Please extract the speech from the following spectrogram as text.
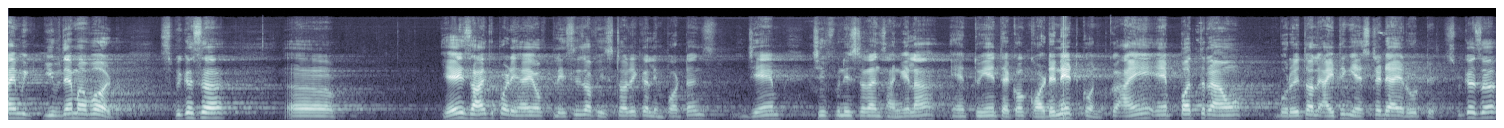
time we give them a word speaker sir हे जाग पड हे of places of historical importance जे चीफ मिनिस्टरान सांगिला हें तुवें तेका कॉर्डिनेट कोन हांवें हें पत्र हांव I think yesterday I wrote it. It's because uh,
